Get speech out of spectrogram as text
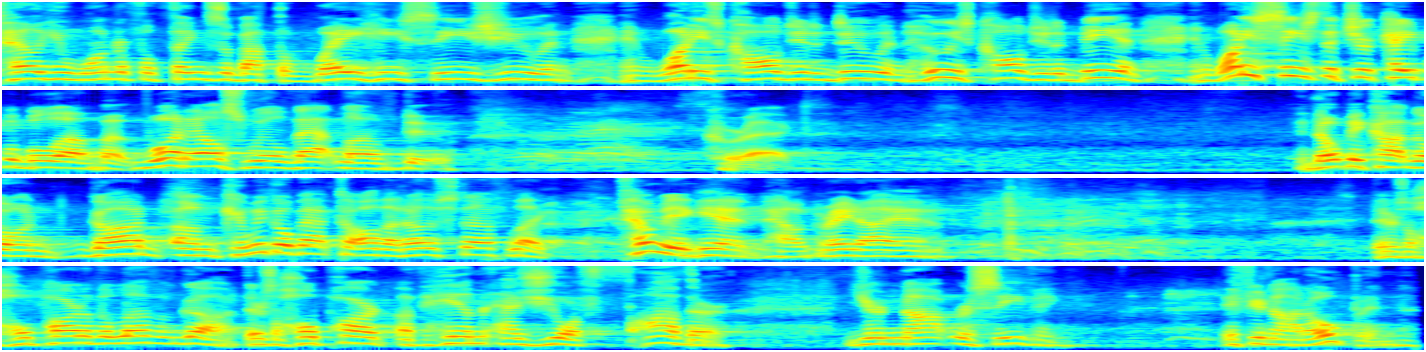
tell you wonderful things about the way He sees you and, and what He's called you to do and who He's called you to be and, and what He sees that you're capable of. But what else will that love do? Correct. Correct. And don't be caught going, God, um, can we go back to all that other stuff? Like, tell me again how great I am. There's a whole part of the love of God. There's a whole part of Him as your Father you're not receiving if you're not open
